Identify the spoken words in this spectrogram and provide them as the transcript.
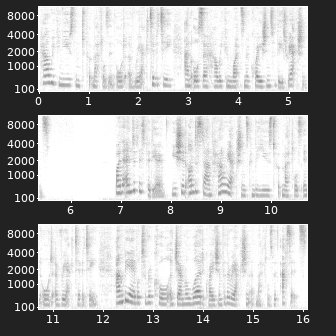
how we can use them to put metals in order of reactivity and also how we can write some equations for these reactions. By the end of this video, you should understand how reactions can be used to put metals in order of reactivity and be able to recall a general word equation for the reaction of metals with acids.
